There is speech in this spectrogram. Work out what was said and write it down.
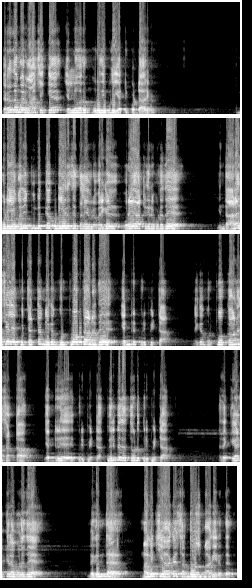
பிரதமர் வாசிக்க எல்லோரும் உறுதிமொழி ஏற்றுக்கொண்டார்கள். நம்முடைய மதிப்புமிக்க குடியரசுத் தலைவர் அவர்கள் உரையாற்றுகிற பொழுது இந்த அரசியலமைப்பு சட்டம் மிக முற்போக்கானது என்று குறிப்பிட்டார். மிக முற்போக்கான சட்டம் என்று குறிப்பிட்டார். பெருமிதத்தோடு குறிப்பிட்டார். அதை கேட்கிற பொழுது மிகுந்த மகிழ்ச்சியாக சந்தோஷமாக இருந்தது.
